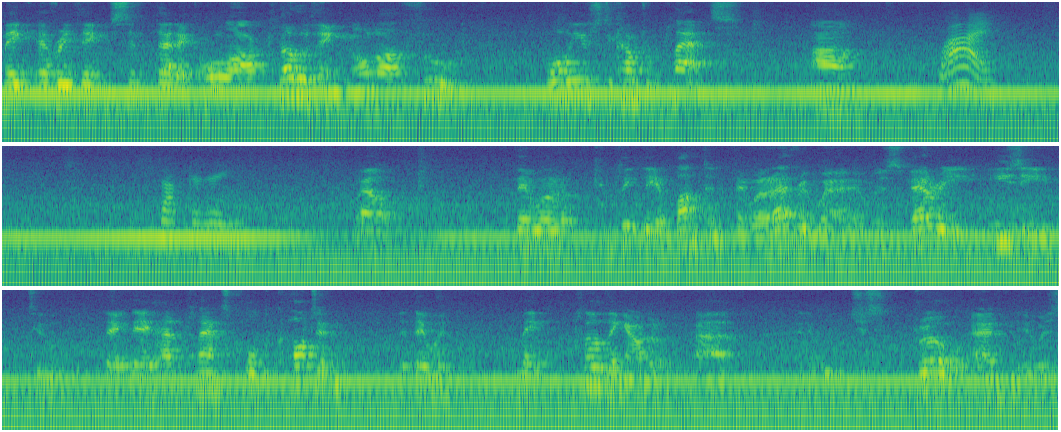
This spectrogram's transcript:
make everything synthetic. All our clothing, all our food, all used to come from plants. Um, Why? Dr. Green. well, they were completely abundant. They were everywhere. It was very easy to. They, they had plants called cotton that they would make clothing out of, uh, and it would just grow, and it was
